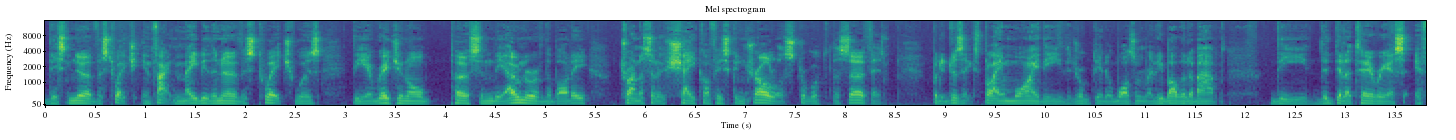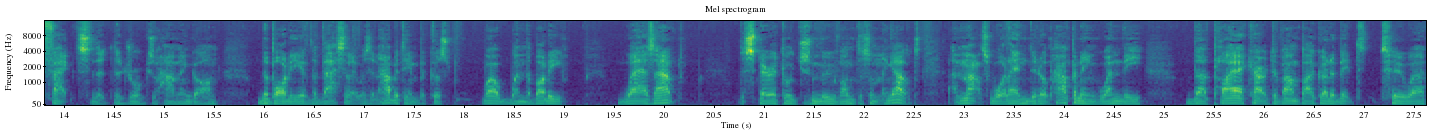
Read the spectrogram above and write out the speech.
this nervous twitch. In fact, maybe the nervous twitch was the original person, the owner of the body, trying to sort of shake off his control or struggle to the surface. But it does explain why the, the drug dealer wasn't really bothered about the the deleterious effects that the drugs were having on the body of the vessel it was inhabiting because well when the body wears out the spirit will just move on to something else. And that's what ended up happening when the the player character vampire got a bit too uh,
